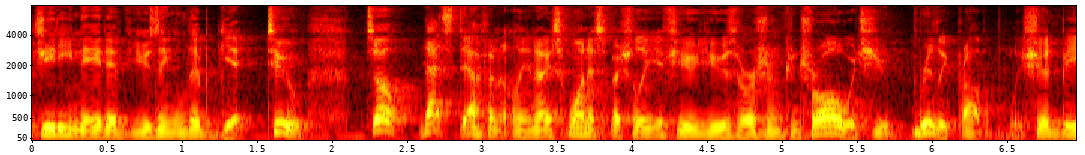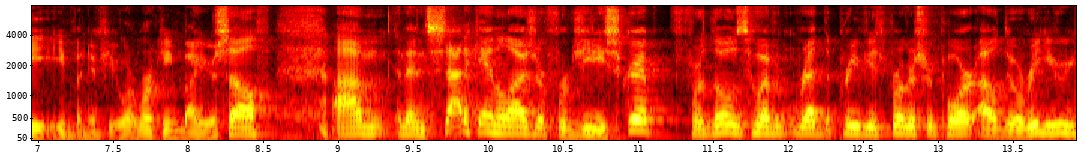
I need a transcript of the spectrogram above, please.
GD Native using libgit 2. So that's definitely a nice one, especially if you use version control, which you really probably should be, even if you are working by yourself. Um, and then static analyzer for GD script. For those who haven't read the previous progress report, I'll do a re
